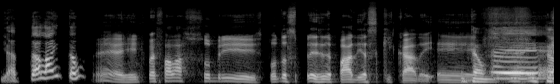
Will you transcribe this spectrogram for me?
e até lá, então. É, a gente vai falar sobre todas as presepadas e as quicadas. aí. É, Então, É. é, então.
